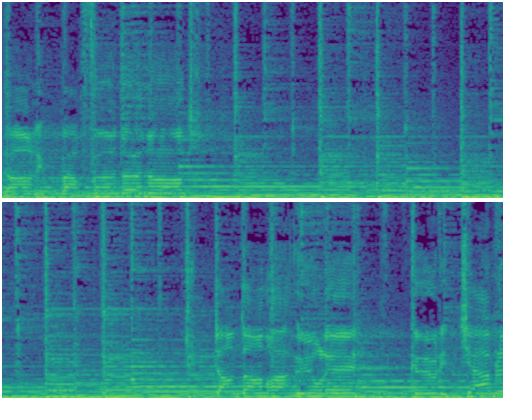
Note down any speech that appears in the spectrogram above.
dans les parfums d'un autre. Tu t'entendras hurler que les diables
